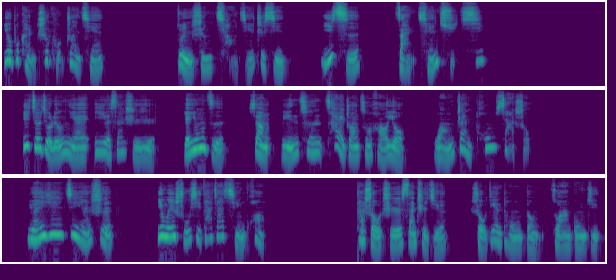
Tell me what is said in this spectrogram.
又不肯吃苦赚钱，顿生抢劫之心，以此攒钱娶妻。一九九零年一月三十日，严永子向邻村蔡庄村好友王占通下手，原因竟然是。因为熟悉他家情况，他手持三尺诀、手电筒等作案工具，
